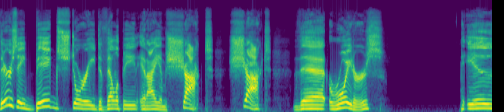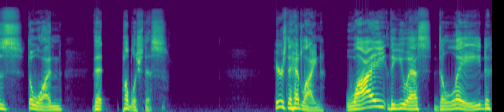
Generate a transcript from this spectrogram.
There's a big story developing, and I am shocked, shocked that Reuters is the one that published this. Here's the headline Why the U.S. delayed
